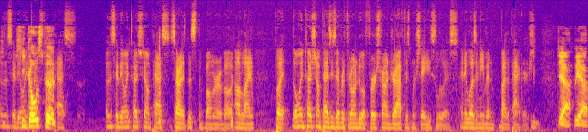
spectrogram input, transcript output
was gonna say he goes to- Pass, I was gonna say the only touchdown pass. Sorry, this is the bummer about online. But the only touchdown pass he's ever thrown to a first round draft is Marcedes Lewis, and it wasn't even by the Packers. yeah, yeah,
